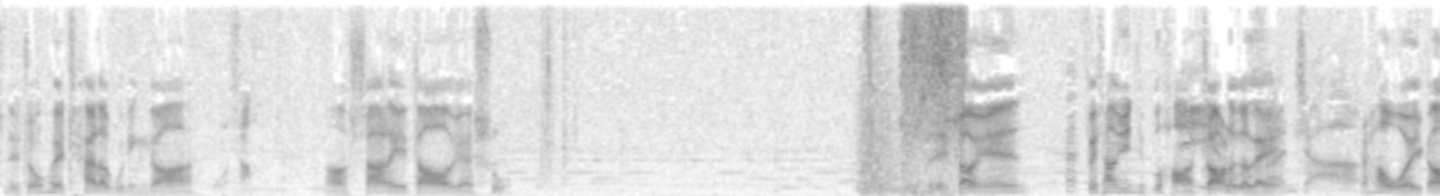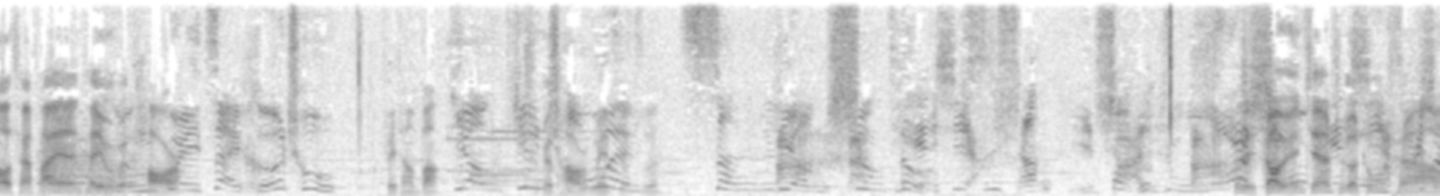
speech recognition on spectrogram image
这里钟会拆了古定刀啊，然后杀了一刀袁术。这里赵云非常运气不好，招了个雷然后我一个奥才发现他有个桃儿，在何处？非常棒，仰是天朝个桃儿美滋，滋。三两生天下这里赵云竟然是个忠臣啊，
